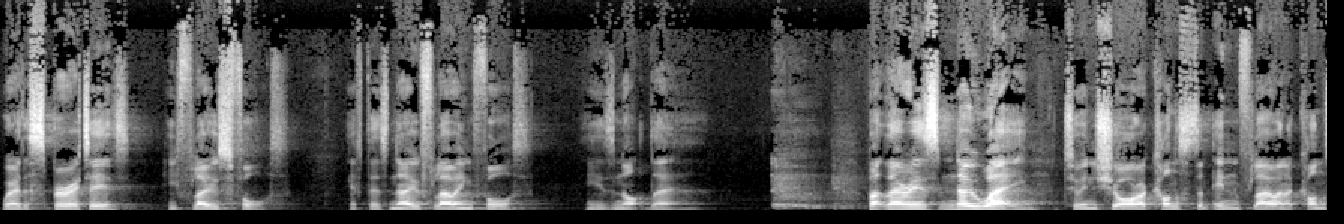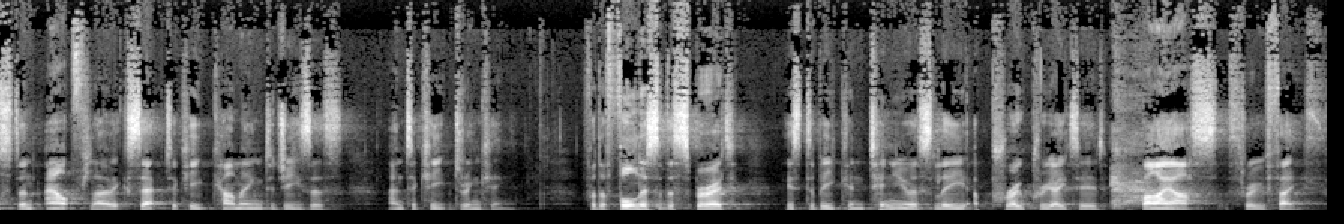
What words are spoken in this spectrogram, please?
Where the Spirit is, he flows forth. If there's no flowing forth, he is not there. But there is no way to ensure a constant inflow and a constant outflow except to keep coming to Jesus and to keep drinking. For the fullness of the Spirit is to be continuously appropriated by us through faith.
